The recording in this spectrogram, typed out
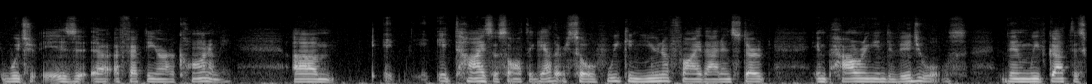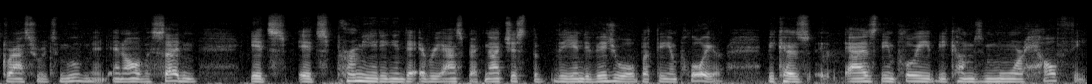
which is uh, affecting our economy. Um, it, it ties us all together. So if we can unify that and start empowering individuals, then we've got this grassroots movement, and all of a sudden, it's it's permeating into every aspect, not just the, the individual, but the employer, because as the employee becomes more healthy,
